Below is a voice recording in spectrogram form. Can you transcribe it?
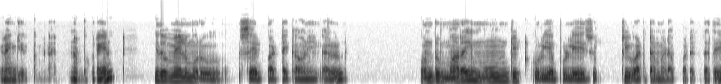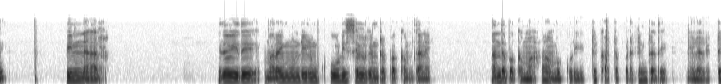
விளங்கியிருக்கும் என நம்புகிறேன். இது மேலும் ஒரு செயற்பாட்டை கவனியுங்கள். ஒன்று மறை மூன்றிற்குரிய புள்ளியை சுற்றி வட்டமிடப்படுகிறது. பின்னர் இதோ இது மறை மூன்றிலும் கூடி செல்கின்ற பக்கம் தானே? அந்த பக்கமாக அம்புக்குறியிட்டு காட்டப்படுகின்றது. நிழலிட்டு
